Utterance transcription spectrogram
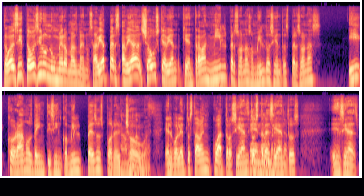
Te voy a decir, te voy a decir un número más o menos. Había, había shows que habían, que entraban mil personas o mil doscientas personas y cobrábamos 25 mil pesos por el No show, güey. El boleto estaba en 400, Sí, no, hombre, 300. Y decías,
